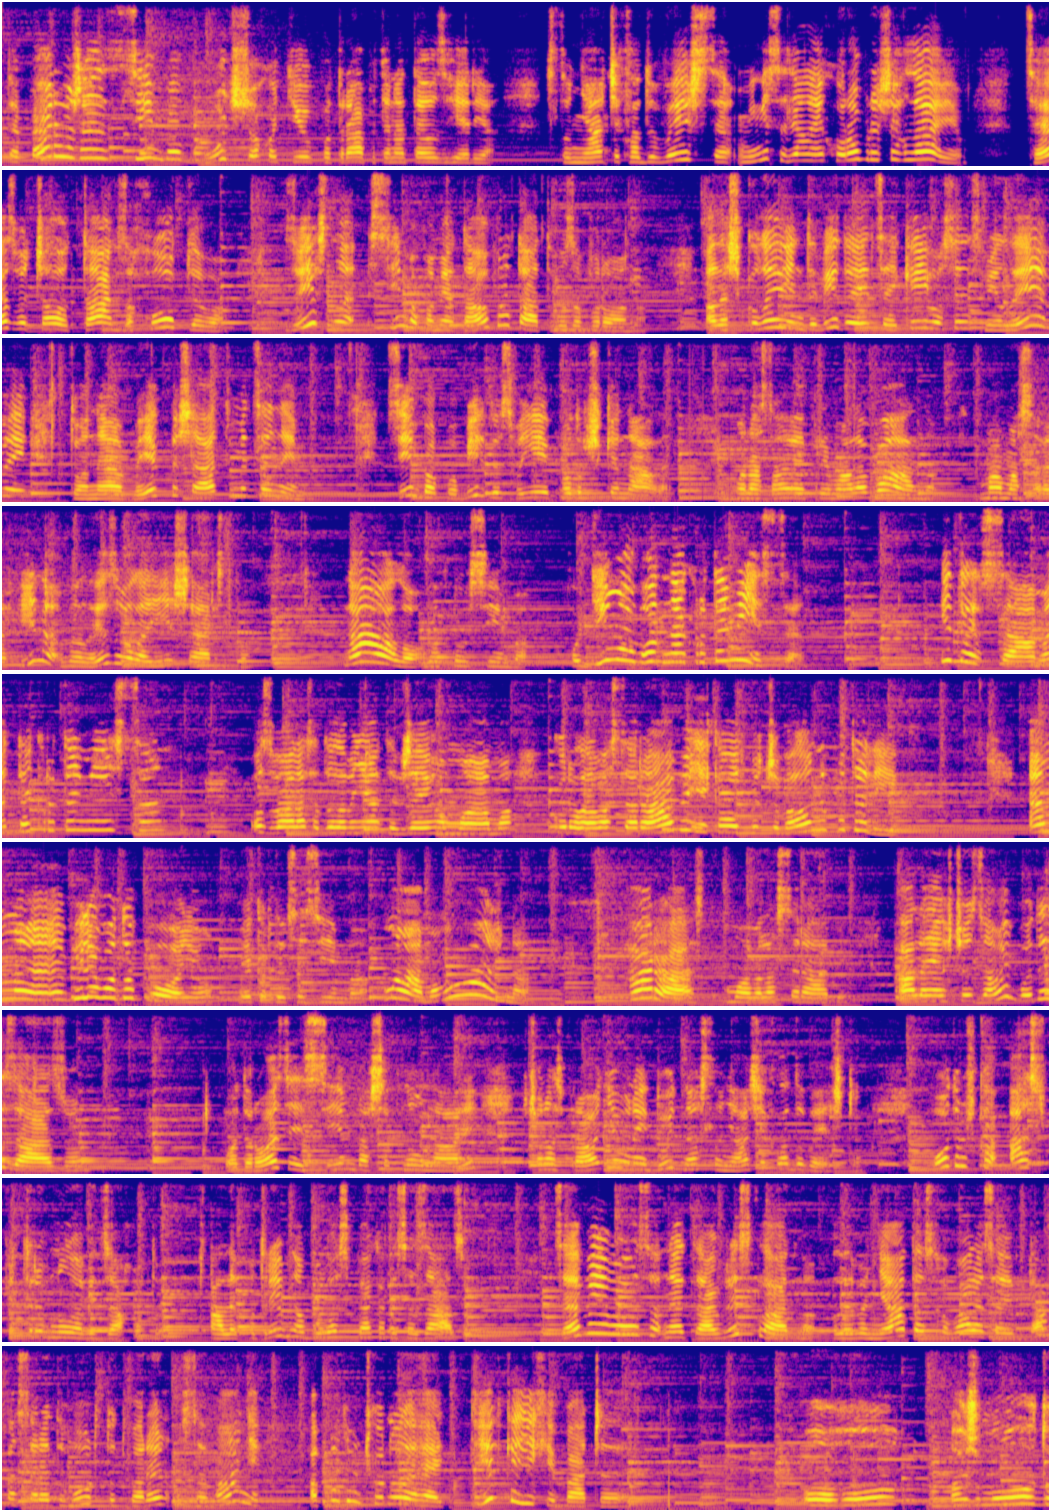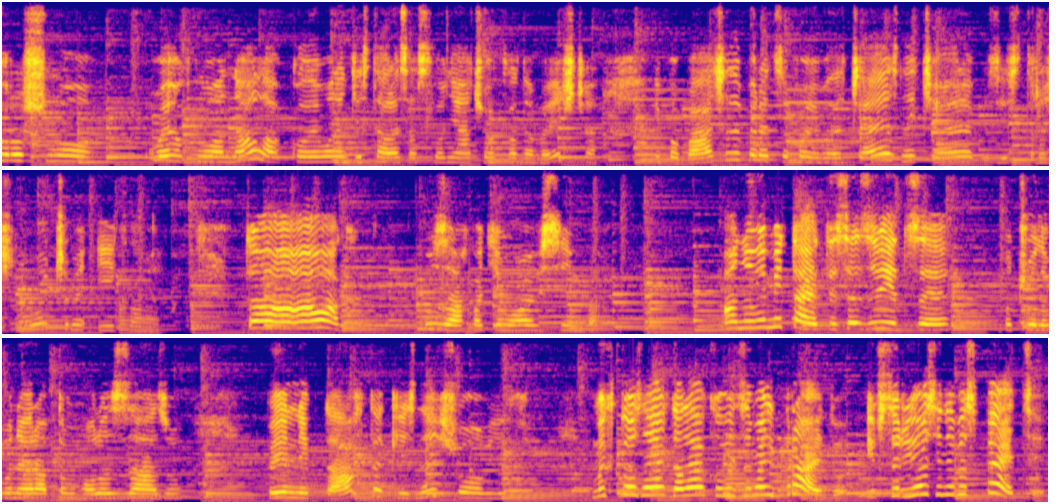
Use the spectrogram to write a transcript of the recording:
Тепер уже Сімба будь-що хотів потрапити на те узгір'я. Слоняче кладовище місце для найхоробріших левів. Це звучало так захопливо. Звісно, Сімба пам'ятав про татову заборону. Але ж коли він довідається, який його син сміливий, то неабияк пишатиметься ним. Сімба побіг до своєї подружки Нали. Вона саме приймала ванну. Мама Сарафіна вилизувала її шерстку. Нало, гукнув Сімба, ходімо в одне круте місце. І де саме те круте місце? озвалася до левеняти вже його мама, королева Сарабі, яка відпочивала неподалік. Ем, е, біля водопою, викрутився Сімба. Мамо, можна? Гаразд, мовила Сарабі, але якщо з вами буде зазу. По дорозі Сімба шепнув Налі, що насправді вони йдуть на слоняче кладовище. Подружка аж підтривнула від захвату, але потрібно було спекатися зазу. Це виявилося не так вже складно. Левенята сховалися від птаха серед гурту тварин у савані, а потім чорнули геть, тільки їх і бачили. Ого, аж моторошно. Вигукнула Нала, коли вони дісталися слонячого кладовища і побачили перед собою величезний череп зі страшнючими іклами. Так, у захваті мовив Сімба. Ану, вимітайтеся звідси, почули вони раптом голос зазу. Пильний птах таки знайшов їх. Ми хто знає далеко від земель прайду і в серйозній небезпеці.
